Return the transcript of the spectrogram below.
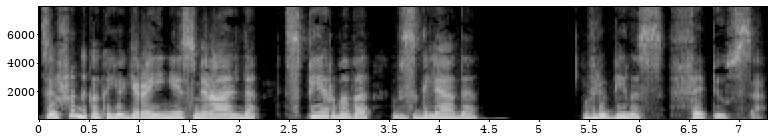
Совершенно как ее героиня Эсмеральда с первого взгляда влюбилась в Фебюса.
